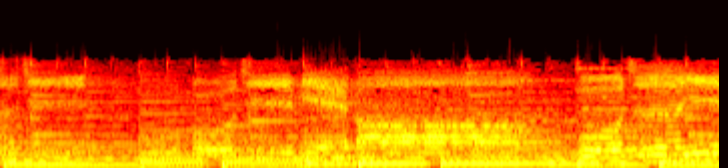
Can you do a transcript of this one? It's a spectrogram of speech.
自寂无苦集灭道，无智亦。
